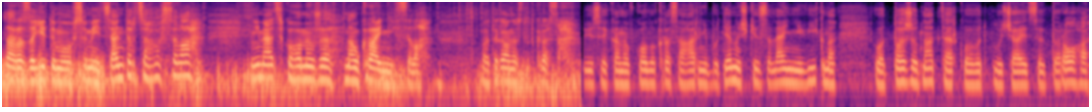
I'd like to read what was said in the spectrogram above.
Зараз заїдемо в самий центр цього села німецького, ми вже на Україні села. Ось така у нас тут краса. Дивіться, яка навколо краса, гарні будиночки, зелені вікна. От теж одна церква, от виходить дорога.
